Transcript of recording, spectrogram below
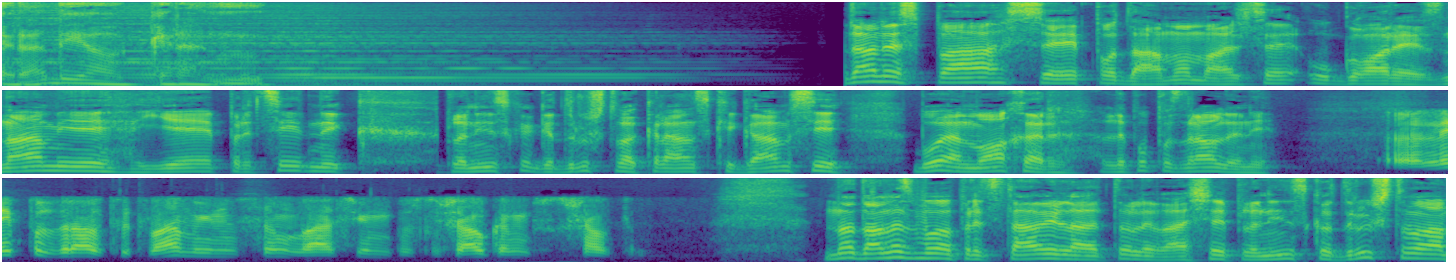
Radio Kran. Danes pa se podamo malce v gore. Z nami je predsednik planinskega društva Kranski Gamsi, Bojan Mohar. Lepo pozdravljeni. Lep pozdrav tudi vam in vsem vašim poslušalkam in poslušalcem. No, danes bomo predstavili tole vaše planinsko društvo.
